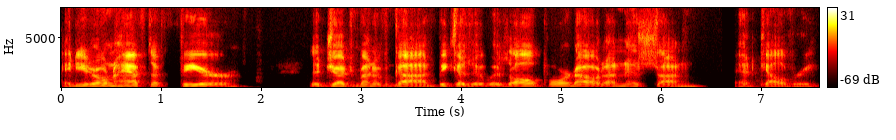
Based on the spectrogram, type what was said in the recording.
And you don't have to fear the judgment of God because it was all poured out on his son at Calvary.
